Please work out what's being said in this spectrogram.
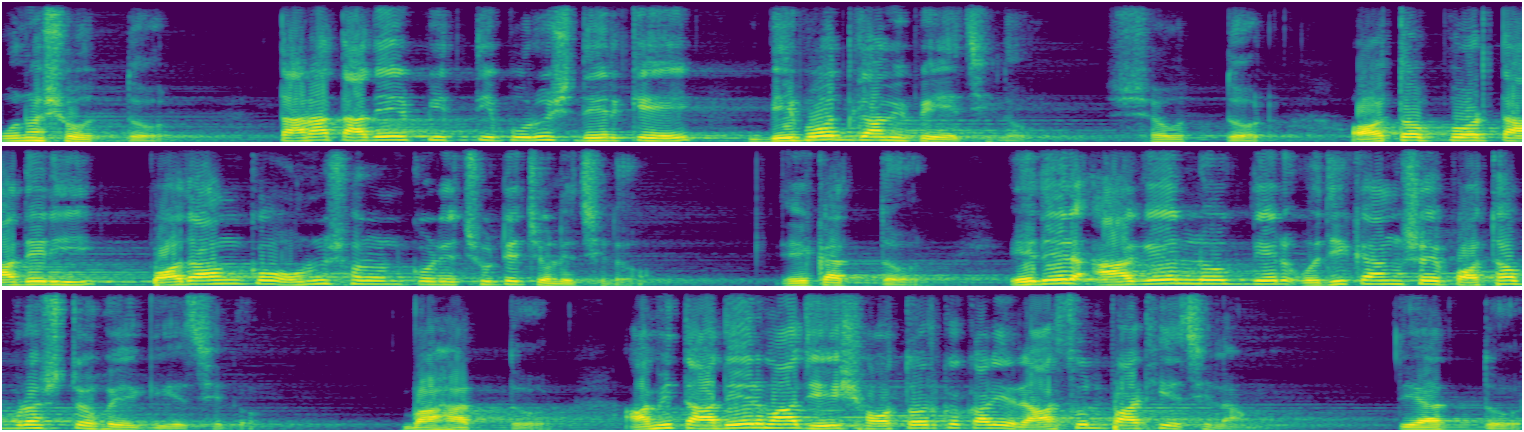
ঊনসত্তর। তারা তাদের পিতৃপুরুষদেরকে বিপদগামী পেয়েছিল। সত্তর। অতঃপর তাদেরই পদাঙ্ক অনুসরণ করে ছুটে চলেছিল। একাত্তর। এদের আগের লোকদের অধিকাংশই পথভ্রষ্ট হয়ে গিয়েছিল। বাহাত্তর। আমি তাদের মাঝে সতর্ককারী রাসুল পাঠিয়েছিলাম। তিয়াত্তর।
